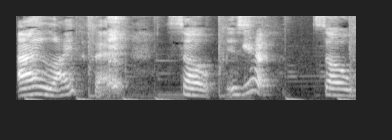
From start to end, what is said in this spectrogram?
I like that. So it's yeah, so.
